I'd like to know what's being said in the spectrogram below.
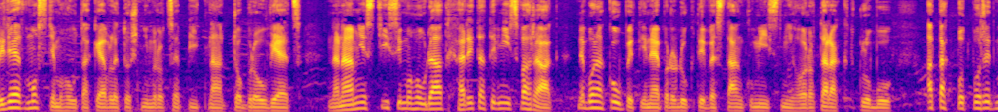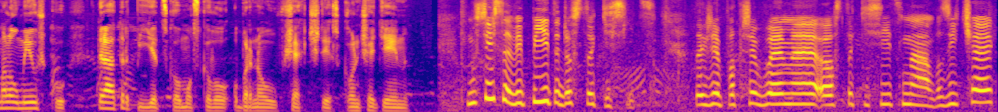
Lidé v Mostě mohou také v letošním roce pít na dobrou věc. Na náměstí si mohou dát charitativní svařák nebo nakoupit jiné produkty ve stánku místního Rotaract klubu a tak podpořit malou Mijušku, která trpí dětskou mozkovou obrnou všech čtyř končetin. Musí se vypít do 100 tisíc, takže potřebujeme 100 eh, tisíc na vozíček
